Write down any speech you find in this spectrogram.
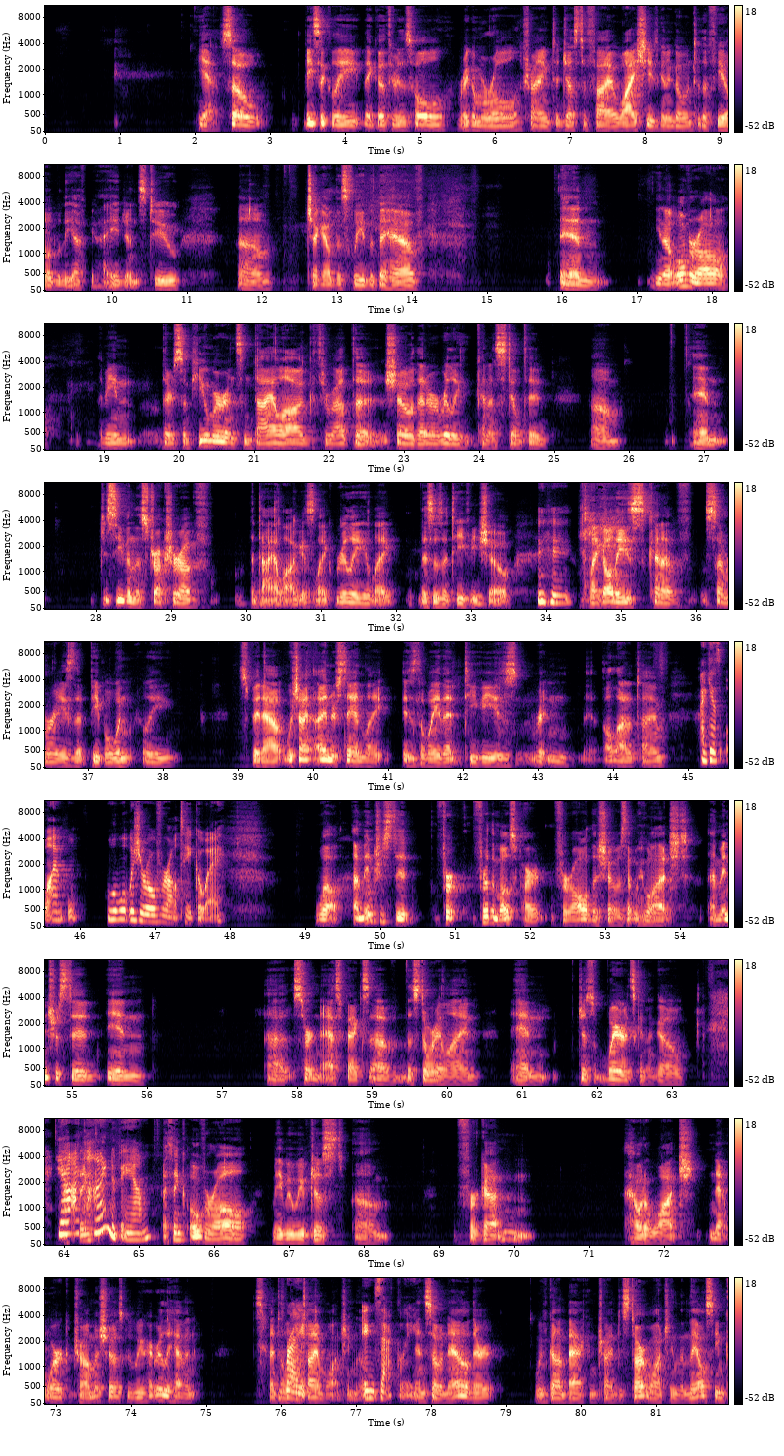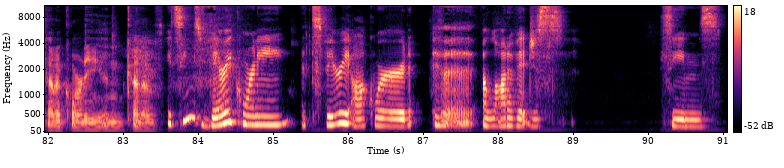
yeah, so basically they go through this whole rigmarole trying to justify why she's going to go into the field with the FBI agents to um, check out this lead that they have. And, you know, overall, I mean, there's some humor and some dialogue throughout the show that are really kind of stilted. Um, and just even the structure of the dialogue is like really like this is a TV show. Mm-hmm. Like all these kind of summaries that people wouldn't really spit out, which I, I understand like is the way that TV is written a lot of time. I guess. Well, I'm, well, what was your overall takeaway? Well, I'm interested for for the most part for all the shows that we watched. I'm interested in uh, certain aspects of the storyline and just where it's going to go. Yeah, I I, kind of am. I think overall, maybe we've just um, forgotten how to watch network drama shows because we really haven't spent a lot of time watching them. Exactly. And so now they're we've gone back and tried to start watching them. They all seem kind of corny and kind of It seems very corny. It's very awkward. Uh, a lot of it just seems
